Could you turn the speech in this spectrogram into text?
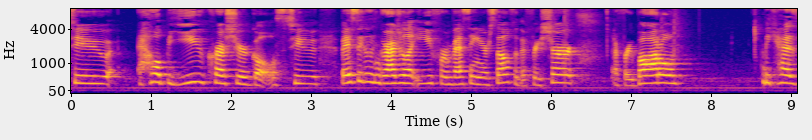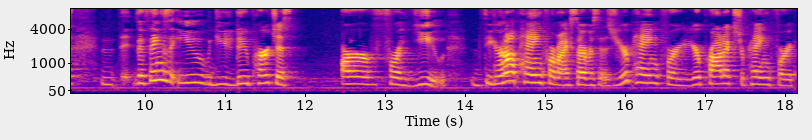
to help you crush your goals, to basically congratulate you for investing in yourself with a free shirt, a free bottle, because the things that you you do purchase are for you. You're not paying for my services. You're paying for your products. You're paying for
